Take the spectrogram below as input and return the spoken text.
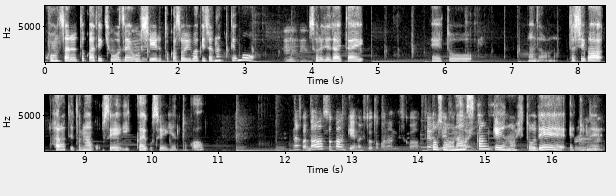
コンサルとかで教材を教えるとかそういうわけじゃなくてもうんうんそれで大体えっ、となんだろうな。私が払ってたのは5000円1回5000円とか。なんかナース関係の人とかなんですか？そうそうナース関関係の人でえっ、とね、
